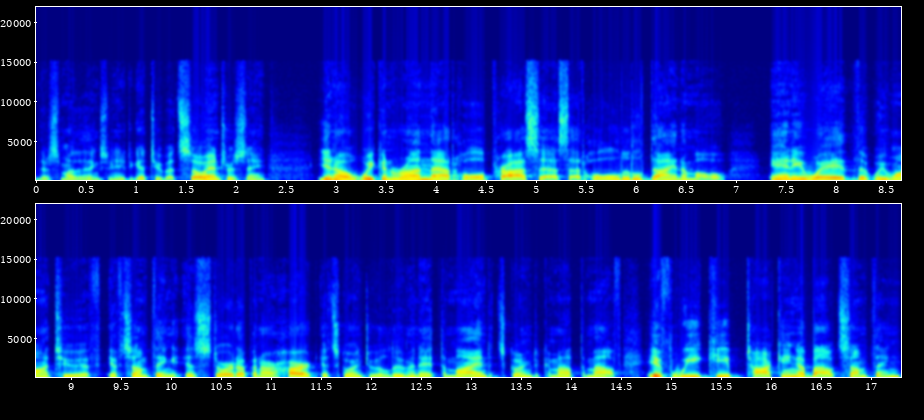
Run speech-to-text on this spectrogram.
there's some other things we need to get to, but so interesting. You know, we can run that whole process, that whole little dynamo, any way that we want to. If, if something is stored up in our heart, it's going to illuminate the mind, it's going to come out the mouth. If we keep talking about something,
